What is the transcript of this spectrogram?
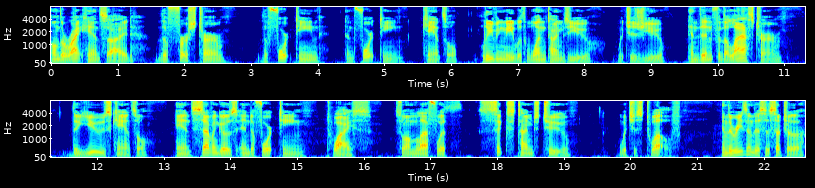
On the right hand side, the first term, the 14 and 14 cancel, leaving me with 1 times u, which is u. And then for the last term, the u's cancel, and 7 goes into 14 twice. So I'm left with 6 times 2, which is 12. And the reason this is such a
